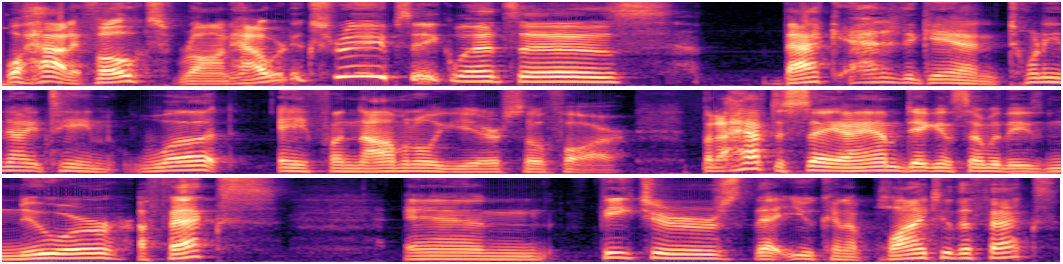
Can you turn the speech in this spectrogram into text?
Well, howdy, folks. Ron Howard, xTreme Sequences. Back at it again. 2019. What a phenomenal year so far. But I have to say, I am digging some of these newer effects and features that you can apply to the effects.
